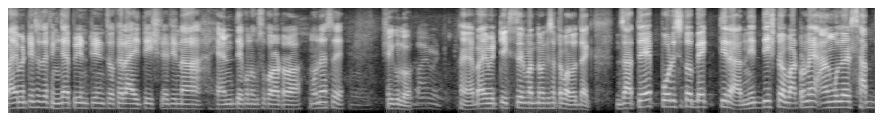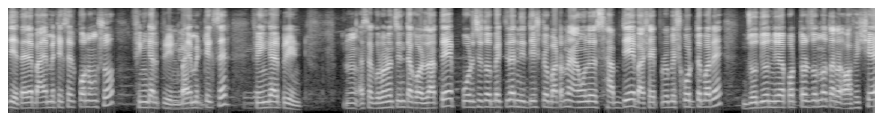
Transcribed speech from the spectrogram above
বায়োমেট্রিক্স হচ্ছে ফিঙ্গারপ্রিন্ট প্রিন্ট চোখের আইটিস রেটিনা হ্যান্ড দিয়ে কোনো কিছু করা টরা মনে আছে? সেগুলো। হ্যাঁ বায়োমেট্রিক্সের মাধ্যমে কিছুটা ভালো দেখ যাতে পরিচিত ব্যক্তিরা নির্দিষ্ট বাটনে আঙুলের ছাপ দিয়ে তাহলে বায়োমেট্রিক্সের কোন অংশ ফিঙ্গারপ্রিন্ট বায়োমেট্রিক্সের ফিঙ্গারপ্রিন্ট আচ্ছা গ্রহণের চিন্তা কর যাতে পরিচিত ব্যক্তিরা নির্দিষ্ট বাটনে আঙুলের ছাপ দিয়ে বাসায় প্রবেশ করতে পারে যদিও নিরাপত্তার জন্য তারা অফিসে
